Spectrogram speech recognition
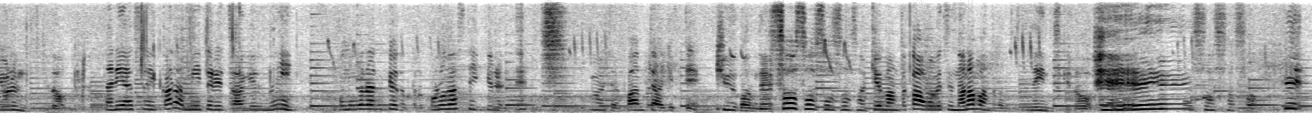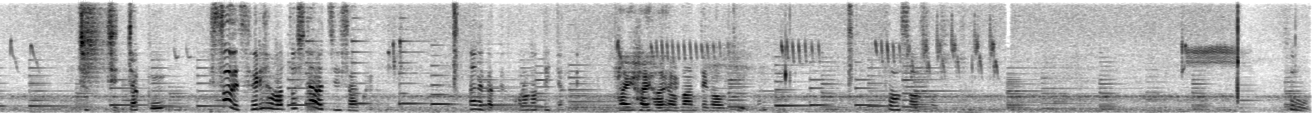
寄るんですけどなりやすいからミート率上げるのにこのぐらいの勢いだったら転がしていけるんで今みたいに番手上げて9番で。そうそうそうそうそう9番とか、まあ、別に7番とかでも全然いいんですけど。へえ。そうそうそう。でちょっとちっちゃく？そうです。振り幅としては小さくなんでかって転がっていっちゃうんではいはいはい、番手が大きいのね。そう。そう。そう。そうそう、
